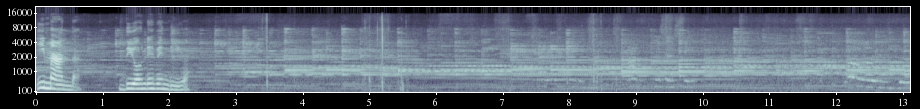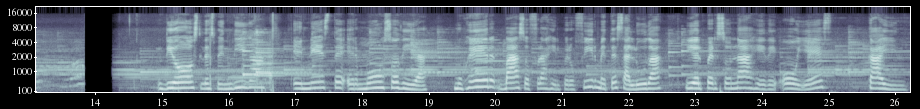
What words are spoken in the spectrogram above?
y manda. Dios les bendiga. Dios les bendiga en este hermoso día. Mujer, vaso frágil pero firme, te saluda y el personaje de hoy es Caín.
